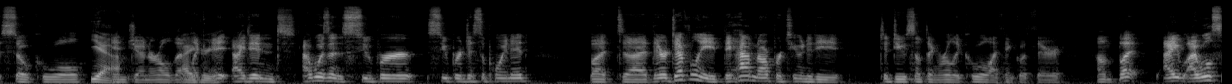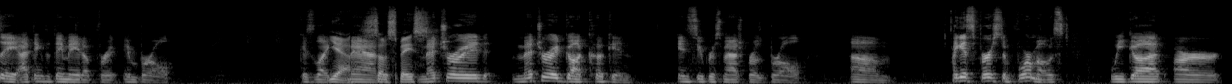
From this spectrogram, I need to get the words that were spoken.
so cool. Yeah, In general, that I like agree. it, I didn't, I wasn't super super disappointed, but uh, they're definitely they had an opportunity to do something really cool. I think with their, um, but I I will say I think that they made up for it in Brawl. Because like Yeah, man, Subspace. Metroid Metroid got cooking in Super Smash Bros. Brawl. Um, I guess first and foremost, we got our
